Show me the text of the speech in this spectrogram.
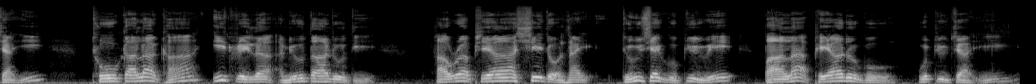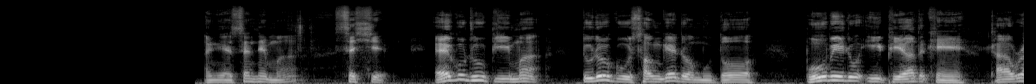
ကြ၏ထိုကာလခါဣသရေလအမျိုးသားတို့သည် ဟာရဖျားရှိတော်၌ဒုစရိုက်ကိုပြု၍ဗာလဘုရားတို့ကိုဝတ်ပြုကြ၏အငယ်7မှ18အေဂုတုပြည်မှ သူတို့ကိုဆောင်ခဲ့တော်မူသောဘိုးဘေးတို့၏ဘုရားသခင်သာဝရ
